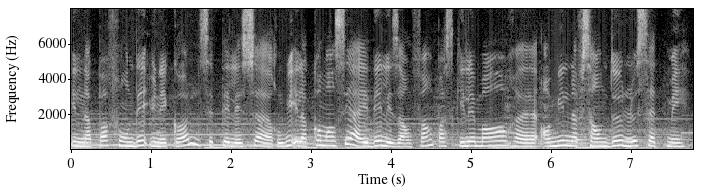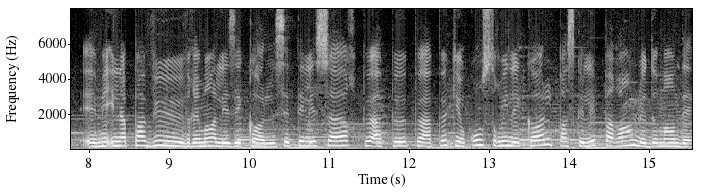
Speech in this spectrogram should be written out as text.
il n'a pas fondé une école, c'était les sœurs. Lui, il a commencé à aider les enfants parce qu'il est mort euh, en 1902, le 7 mai. Mais il n'a pas vu vraiment les écoles. C'était les sœurs, peu à peu, peu à peu, qui ont construit l'école parce que les parents le demandaient.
